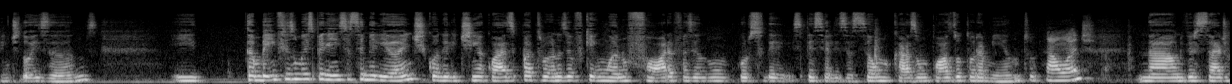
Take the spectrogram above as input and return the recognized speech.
22 anos. E também fiz uma experiência semelhante. Quando ele tinha quase quatro anos, eu fiquei um ano fora fazendo um curso de especialização, no caso, um pós-doutoramento. Aonde? Na Universidade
